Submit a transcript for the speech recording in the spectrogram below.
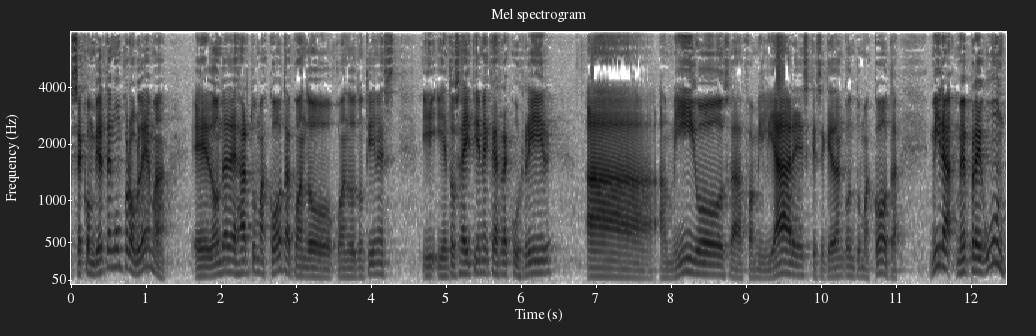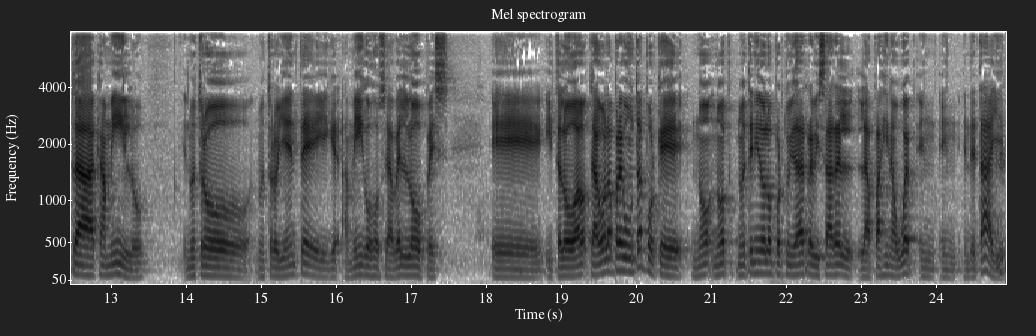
se, convierte en un problema. Eh, ¿Dónde dejar tu mascota cuando, cuando no tienes... Y, entonces ahí tiene que recurrir a amigos, a familiares que se quedan con tu mascota. Mira, me pregunta Camilo, nuestro, nuestro oyente y amigo José Abel López, eh, y te, lo, te hago la pregunta porque no, no, he tenido la oportunidad de revisar la página web en, en, detalle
